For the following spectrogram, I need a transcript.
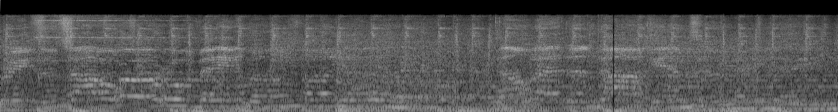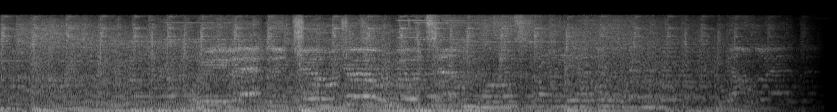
raise a tower of Babel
